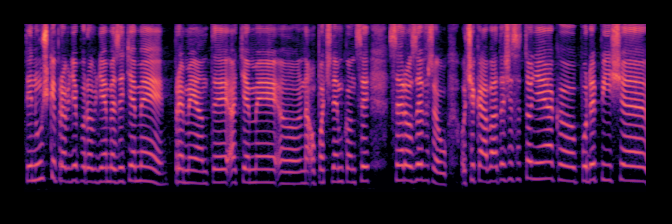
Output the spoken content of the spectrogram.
Ty nůžky pravděpodobně mezi těmi premianty a těmi na opačném konci se rozevřou. Očekáváte, že se to nějak podepíše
